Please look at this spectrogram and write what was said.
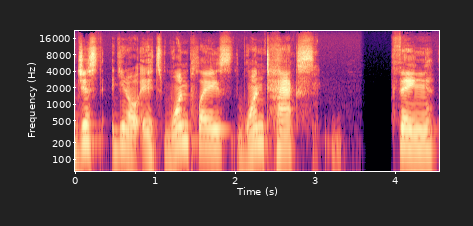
just you know, it's one place, one tax thing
